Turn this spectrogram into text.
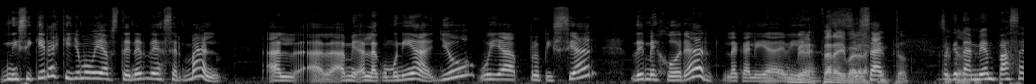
ni siquiera es que yo me voy a abstener de hacer mal al- a, la, a mi- a la comunidad, yo voy a propiciar de mejorar la calidad de vida. bienestar ahí para la Exacto. gente. Porque también pasa,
